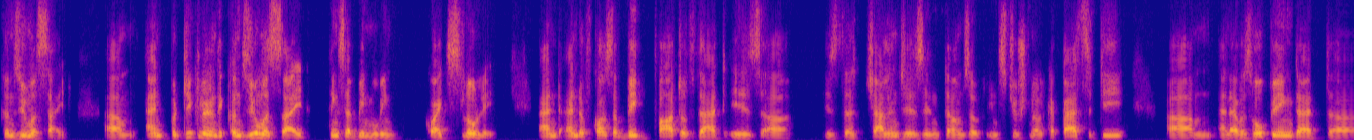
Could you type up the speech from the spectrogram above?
consumer side. Um, and particularly in the consumer side, things have been moving quite slowly. And, and of course, a big part of that is, uh, is the challenges in terms of institutional capacity. Um, and I was hoping that uh,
